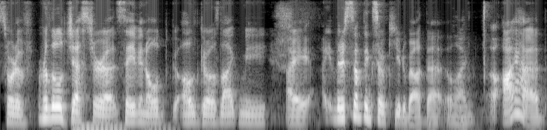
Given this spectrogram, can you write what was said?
sort of her little gesture at saving old old girls like me. I, I there's something so cute about that. Like I had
